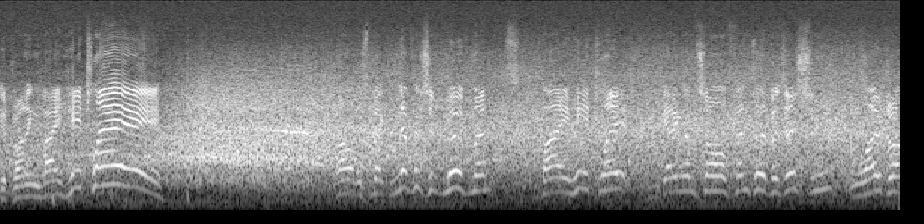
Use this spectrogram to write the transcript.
Good running by Hateley. Well, it was magnificent movement by Hateley, getting himself into the position. Laudrup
